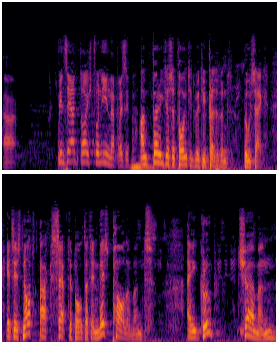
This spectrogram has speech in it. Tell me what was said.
Ich bin sehr enttäuscht von Ihnen, Herr Präsident. I'm very disappointed with you, President Buzek. It is not acceptable that in this Parliament a group chairman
